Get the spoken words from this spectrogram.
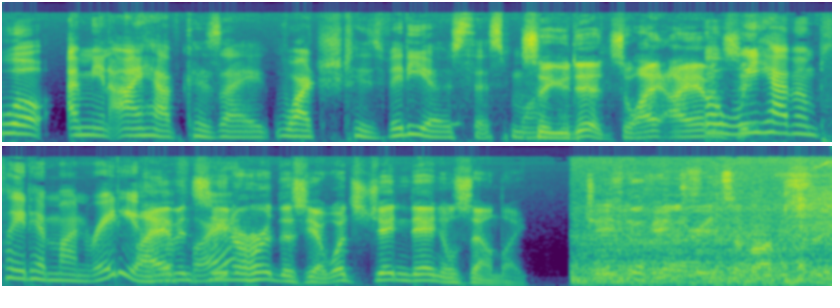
Well, I mean, I have because I watched his videos this morning. So you did. So I, I haven't. But we seen, haven't played him on radio. I haven't before. seen or heard this yet. What's Jayden Daniels sound like? Jay, the Patriots have obviously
